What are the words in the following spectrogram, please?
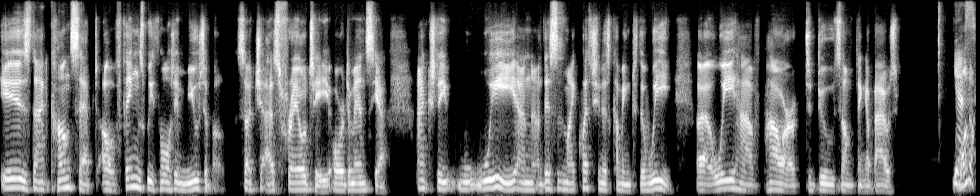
is that concept of things we thought immutable, such as frailty or dementia actually we and this is my question is coming to the we uh, we have power to do something about Yes. One of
